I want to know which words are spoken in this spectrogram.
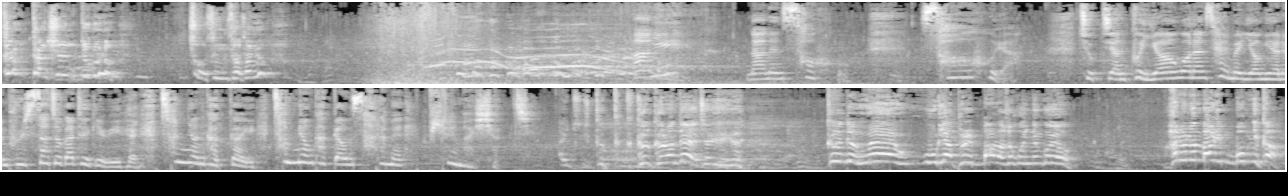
그럼 당신은 누구요? 저승사자요? 아니, 나는 서호. 서호야. 죽지 않고 영원한 삶을 영위하는 불사조가 되기 위해 천년 가까이, 천명 가까운 사람의 피를 마셨지. 아니, 그, 그, 그, 그런데 그, 그런데 왜 우리 앞을 막아서고 있는 거요? 하려는 말이 뭡니까?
